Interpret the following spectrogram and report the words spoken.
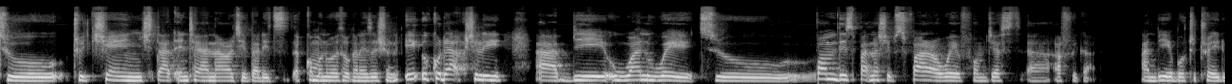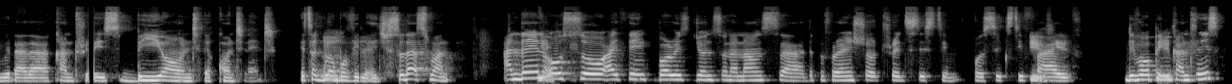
to to change that entire narrative that it's a Commonwealth organization. It, it could actually uh, be one way to form these partnerships far away from just uh, Africa and be able to trade with other countries beyond the continent. It's a global mm. village. So that's one. And then yeah. also, I think Boris Johnson announced uh, the preferential trade system for 65 yes. developing yes. countries.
